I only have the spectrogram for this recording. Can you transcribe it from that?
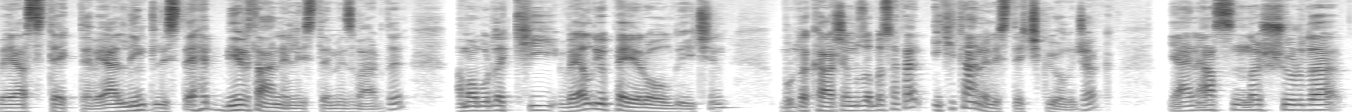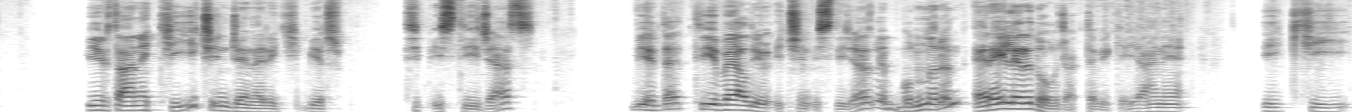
veya stack'te veya linked liste hep bir tane listemiz vardı. Ama burada key value pair olduğu için burada karşımıza bu sefer iki tane liste çıkıyor olacak. Yani aslında şurada bir tane key için jenerik bir tip isteyeceğiz. Bir de t value için isteyeceğiz ve bunların array'leri de olacak tabii ki. Yani bir key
